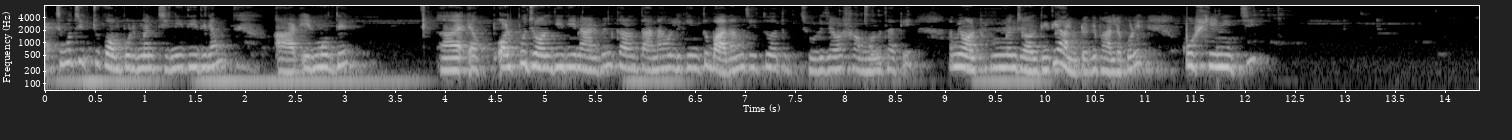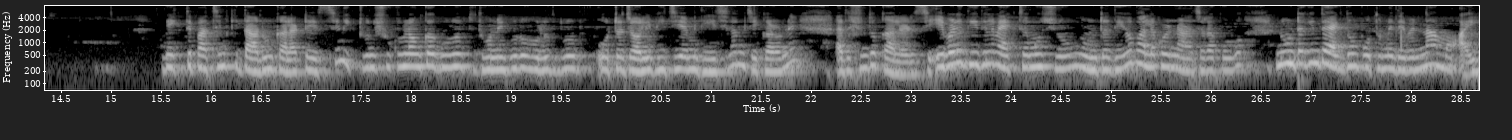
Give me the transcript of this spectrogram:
এক চামচ একটু কম পরিমাণ চিনি দিয়ে দিলাম। আর এর মধ্যে অল্প জল দিয়ে দিয়ে নাড়বেন, কারণ তা না হলে কিন্তু বাদাম যেহেতু হয়তো ঝরে যাওয়ার সম্ভাবনা থাকে, আমি অল্প পরিমাণ জল দিয়ে দিয়ে আলুটাকে ভালো করে কষিয়ে নিচ্ছি। দেখতে পাচ্ছেন কি দারুণ কালারটা এসছেন একটুখানি শুকনো লঙ্কা গুঁড়ো, একটু ধনে গুঁড়ো, হলুদ গুঁড়ো, ওটা জলে ভিজিয়ে আমি দিয়েছিলাম যে কারণে এত সুন্দর কালার এসেছে। এবারে দিয়ে দিলাম এক চামচ নুন, নুনটা দিয়েও ভালো করে নাড়াচাড়া করব। নুনটা কিন্তু একদম প্রথমে দেবেন না এই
